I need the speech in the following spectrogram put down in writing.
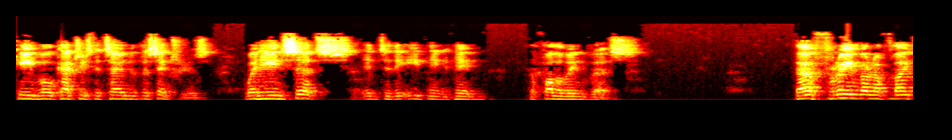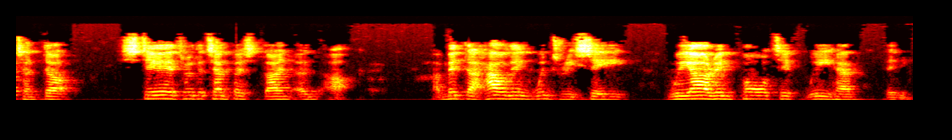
Keble catches the tone of the centuries when he inserts into the evening hymn the following verse. Thou framer of light and dark, steer through the tempest thine own ark. Amid the howling wintry sea, we are in port if we have thee.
